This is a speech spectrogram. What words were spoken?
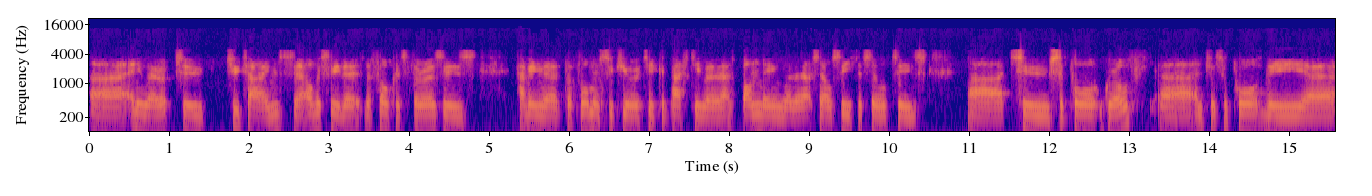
uh, anywhere up to 2x. Uh, obviously the focus for us is having the performance security capacity, whether that's bonding, whether that's LC facilities, to support growth, and to support the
